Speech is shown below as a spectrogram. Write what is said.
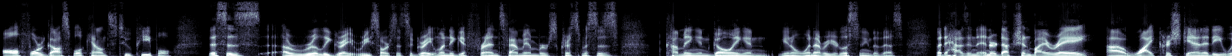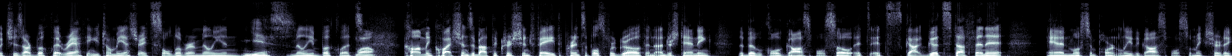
all four gospel accounts to people. This is a really great resource. It's a great one to give friends, family members. Christmas is coming and going and you know whenever you're listening to this but it has an introduction by ray uh, why christianity which is our booklet ray i think you told me yesterday it's sold over a million yes. million booklets. Wow. Common questions about the Christian faith, principles for growth, and understanding the biblical gospel. So it's it's got good stuff in it, and most importantly, the gospel. So make sure to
